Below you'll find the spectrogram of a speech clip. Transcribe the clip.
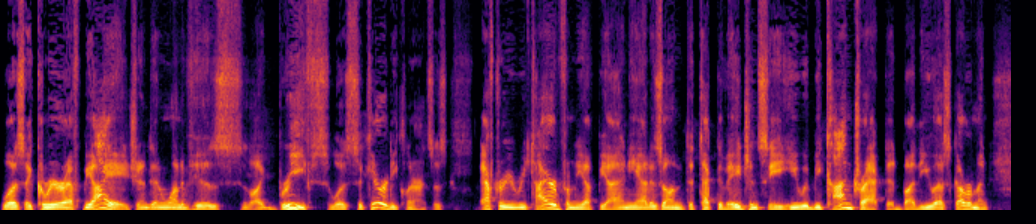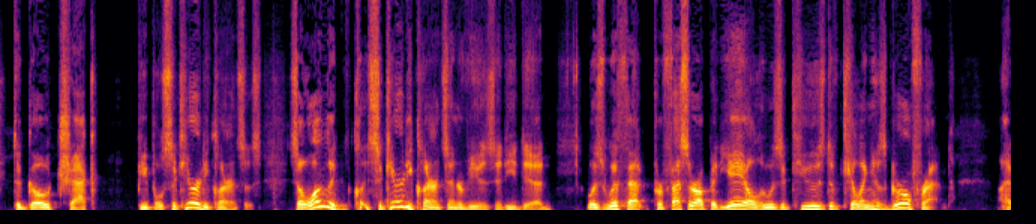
was a career FBI agent, and one of his like briefs was security clearances after he retired from the FBI and he had his own detective agency, he would be contracted by the US government to go check people's security clearances. So, one of the security clearance interviews that he did was with that professor up at Yale who was accused of killing his girlfriend. I,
